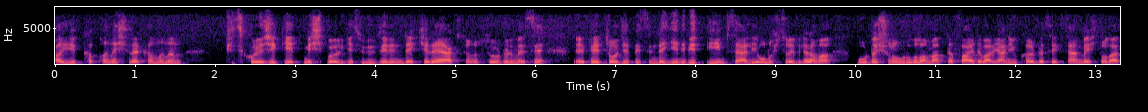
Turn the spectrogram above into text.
ayı kapanış rakamının psikolojik 70 bölgesi üzerindeki reaksiyonu sürdürmesi e, petrol cephesinde yeni bir iyimserliği oluşturabilir ama burada şunu vurgulamakta fayda var. Yani yukarıda 85 dolar,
